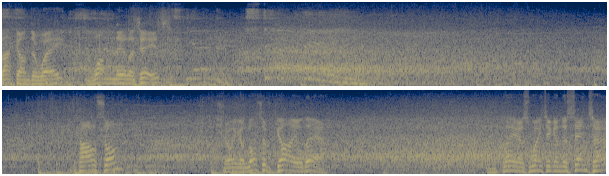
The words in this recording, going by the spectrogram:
Back underway. 1-0 it is. Karlsson. Showing a lot of guile there. And players waiting in the centre.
